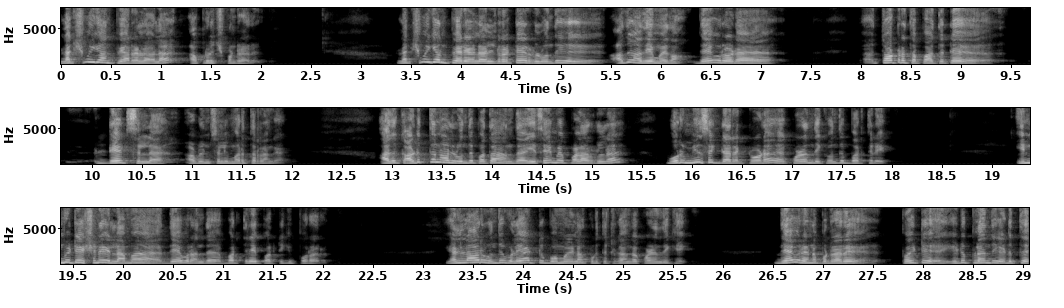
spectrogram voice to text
லக்ஷ்மிகாந்த் பேரலால் அப்ரோச் பண்ணுறாரு லக்ஷ்மிகாந்த் பேரலால் இரட்டையர்கள் வந்து அதுவும் அதே மாதிரி தான். தேவரோட தோற்றத்தை பார்த்துட்டு டேட்ஸ் இல்லை அப்படின்னு சொல்லி மறுத்துடுறாங்க. அதுக்கு அடுத்த நாள் வந்து பார்த்தா அந்த இசையமைப்பாளர்களில் ஒரு மியூசிக் டைரக்டரோட குழந்தைக்கு வந்து பர்த்டே இன்விடேஷனே இல்லாமல் தேவர் அந்த பர்த்டே பார்ட்டிக்கு போகிறாரு எல்லாரும் வந்து விளையாட்டு பொம்மையெல்லாம் கொடுத்துட்ருக்காங்க குழந்தைக்கு. தேவர் என்ன பண்ணுறாரு போயிட்டு இடுப்புலேருந்து எடுத்து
